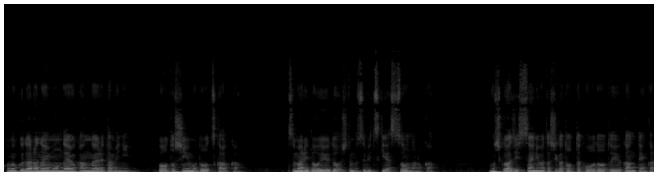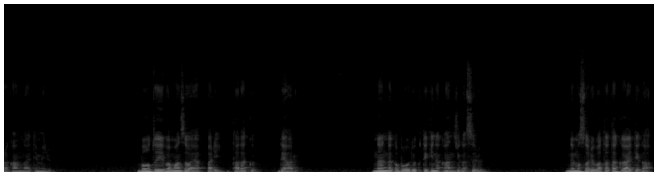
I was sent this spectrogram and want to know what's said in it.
このくだらない問題を考えるために、棒と芯をどう使うか、つまりどういう動詞と結びつきやすそうなのか、もしくは実際に私が取った行動という観点から考えてみる。棒といえばまずはやっぱり叩くである。なんだか暴力的な感じがする。でもそれは叩く相手が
